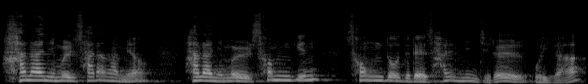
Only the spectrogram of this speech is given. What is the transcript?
하나님을 사랑하며 하나님을 섬긴 성도들의 삶인지를 우리가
